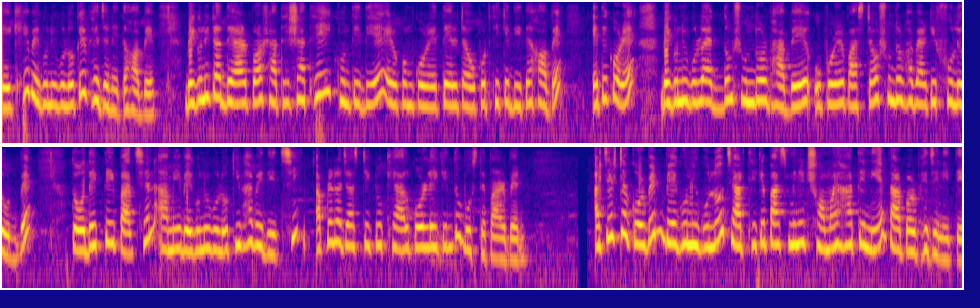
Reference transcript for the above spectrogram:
রেখে বেগুনিগুলোকে ভেজে নিতে হবে। বেগুনিটা দেওয়ার পর সাথে সাথেই খুন্তি দিয়ে এরকম করে তেলটা উপর থেকে দিতে হবে। এতে করে বেগুনিগুলো একদম সুন্দরভাবে উপরের পাশটাও সুন্দরভাবে আর কি ফুলে উঠবে। তো দেখতেই পাচ্ছেন আমি বেগুনগুলো কীভাবে দিচ্ছি। আপনারা জাস্ট একটু খেয়াল করলেই কিন্তু বুঝতে পারবেন। আর চেষ্টা করবেন বেগুনিগুলো চার থেকে পাঁচ মিনিট সময় হাতে নিয়ে তারপর ভেজে নিতে।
